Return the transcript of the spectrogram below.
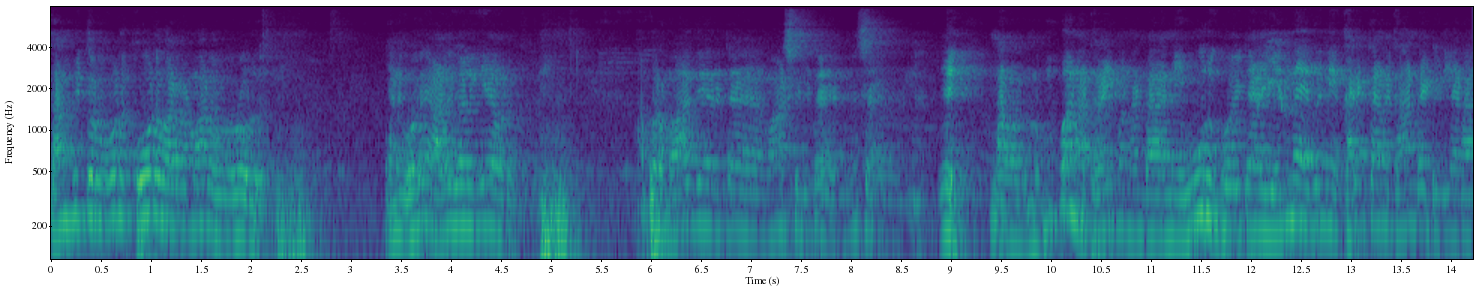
தம்பித்துறை கூட கூட வர்ற மாதிரி ஒரு ரோலு எனக்கு ஒரே அழுகழுகையே வருது. அப்புறம் வாத்தியார்கிட்ட மாஸ்டர்கிட்ட என்ன சார் ஏய் நான் ரொம்ப நான் ட்ரை பண்ணேன்டா. நீ ஊருக்கு போயிட்ட. என்ன எதுன்னு கரெக்டான கான்டாக்ட் இல்லைடா.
